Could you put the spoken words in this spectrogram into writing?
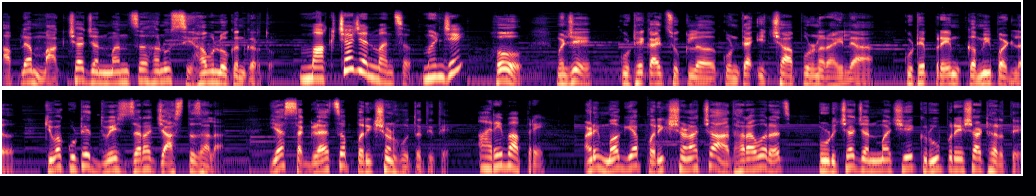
आपल्या मागच्या जन्मांचं हनु सिंहावलोकन करतो. मागच्या जन्मांचं म्हणजे? हो म्हणजे कुठे काय चुकलं कोणत्या इच्छा अपूर्ण राहिल्या कुठे प्रेम कमी पडलं किंवा कुठे द्वेष जरा जास्त झाला या सगळ्याचं परीक्षण होतं तिथे. अरे बापरे. आणि मग या परीक्षणाच्या आधारावरच पुढच्या जन्माची एक रूपरेषा ठरते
